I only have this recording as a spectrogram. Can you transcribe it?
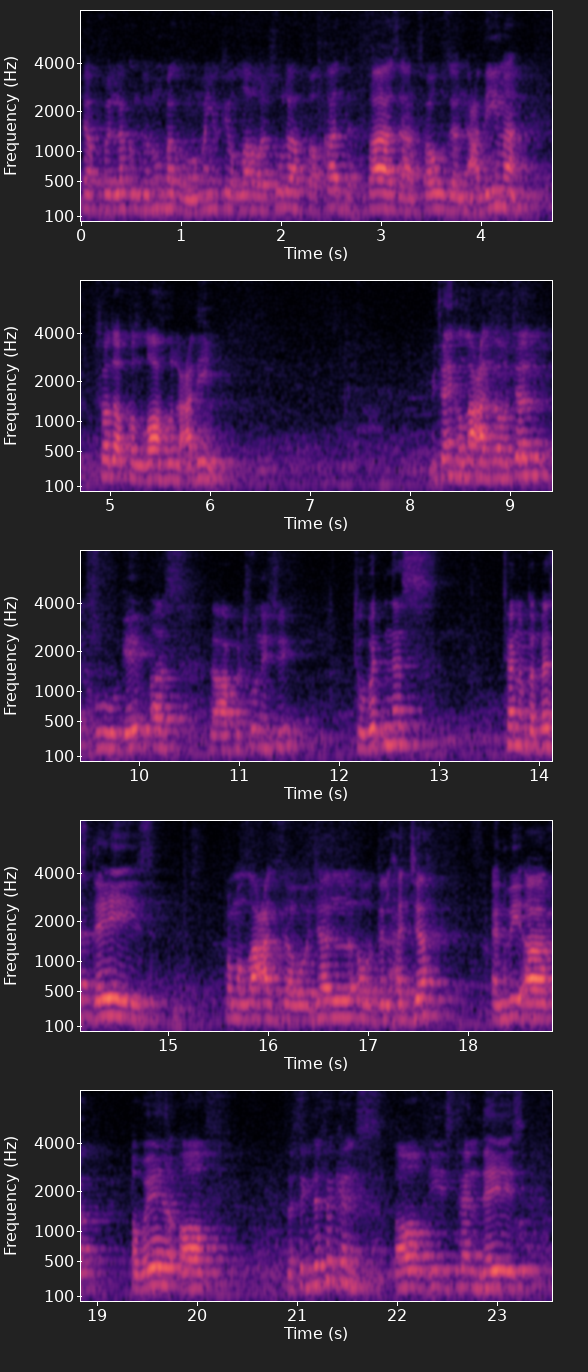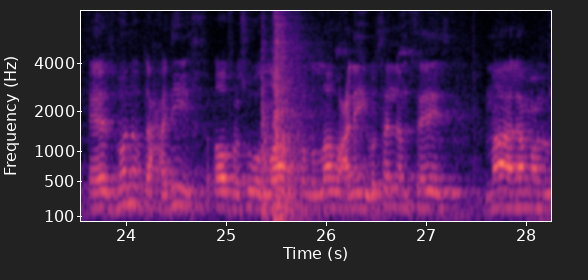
يغفر لكم ذنوبكم ومن يطيع الله ورسوله فقد فاز فوزا عظيما. صدق الله العظيم. We thank Allah Azza wa Jal who gave us the opportunity to witness 10 of the best days from Allah Azza wa Jal of Dhul Hajjah and we are aware of the significance of these 10 days as one of the hadith of Rasulullah sallallahu alayhi wa sallam says ما العمل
